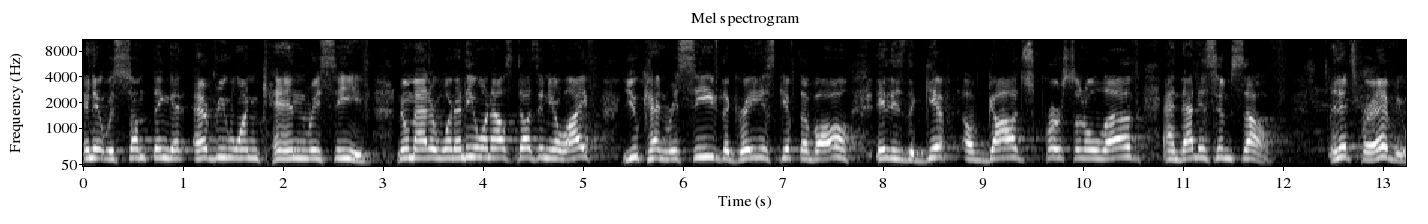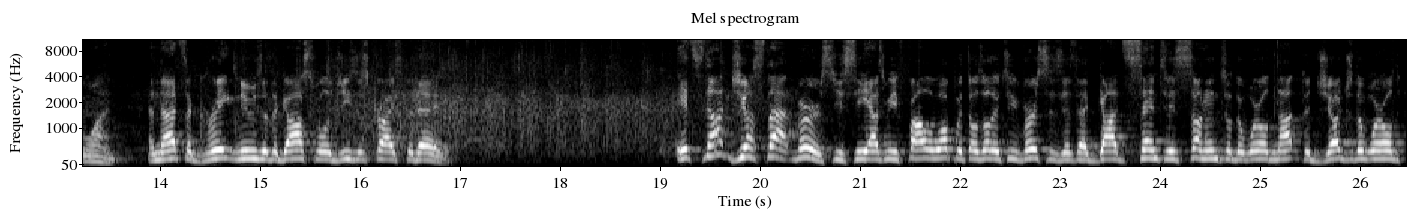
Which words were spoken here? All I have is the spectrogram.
and it was something that everyone can receive. No matter what anyone else does in your life, you can receive the greatest gift of all. It is the gift of God's personal love, and that is Himself. And it's for everyone. And that's the great news of the gospel of Jesus Christ today. It's not just that verse, you see, as we follow up with those other two verses, is that God sent his son into the world not to judge the world,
